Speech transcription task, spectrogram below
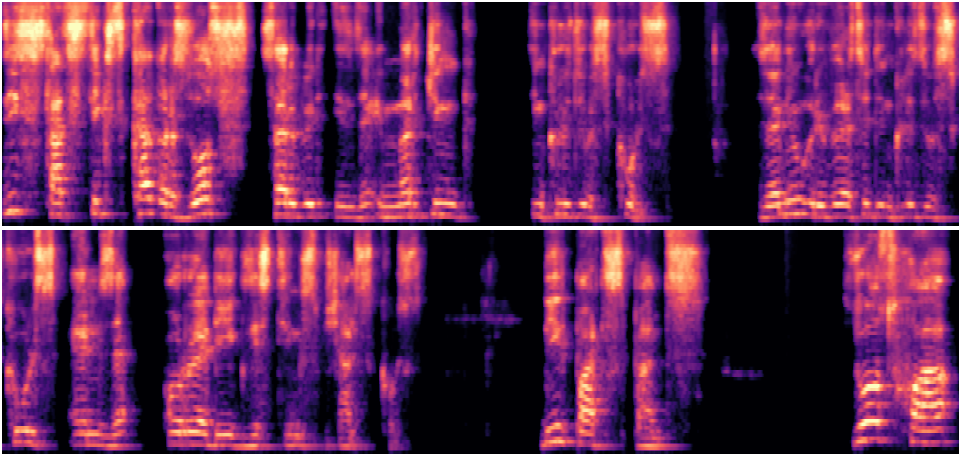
These statistics covers those served in the emerging inclusive schools, the new reversed inclusive schools, and the already existing special schools. Dear participants, those who, are,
